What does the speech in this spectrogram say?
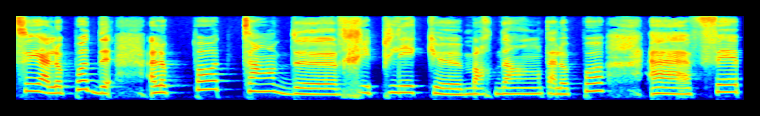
Tu sais, elle a pas de, elle a pas tant de répliques euh, mordantes. Elle a pas, elle fait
